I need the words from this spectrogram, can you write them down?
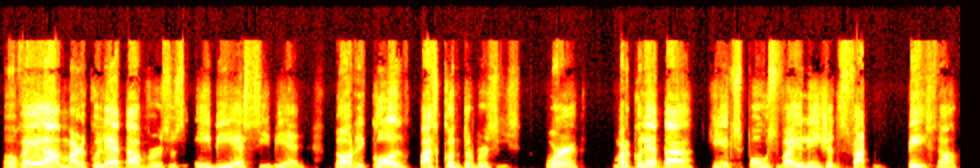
Okay ha, Marcoleta versus ABS-CBN. No, recall past controversies where Marcoleta, he exposed violations fact-based, no?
